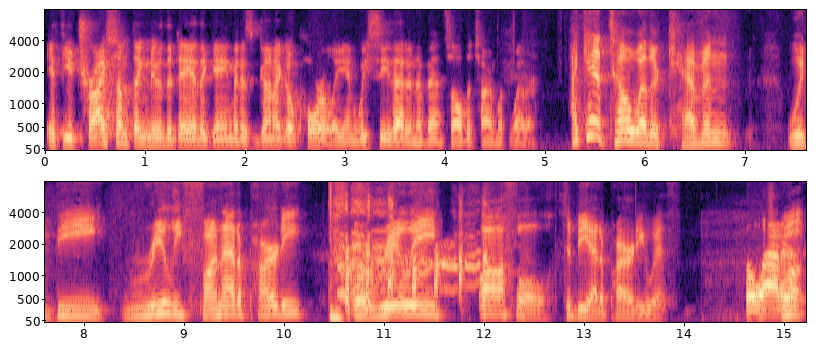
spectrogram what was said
If you try something new the day of the game, it is going to go poorly. And we see that in events all the time with weather. I can't tell whether Kevin would be really fun at a party or really awful to be at a party with? The latter. Well,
